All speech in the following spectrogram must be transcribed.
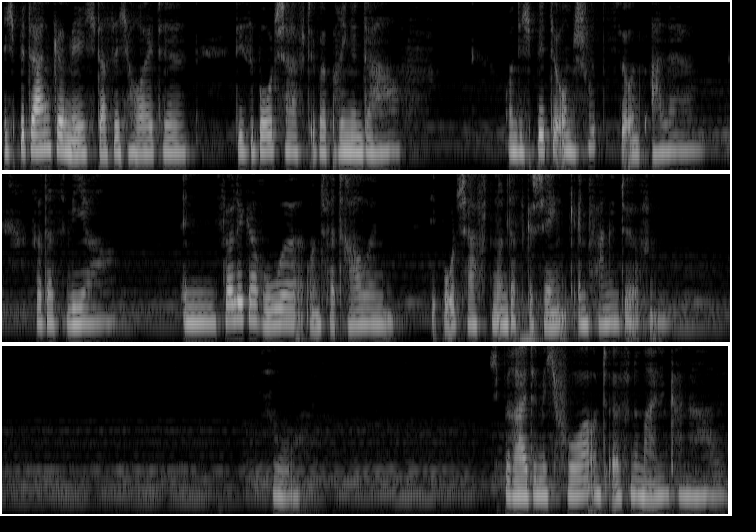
Ich bedanke mich, dass ich heute diese Botschaft überbringen darf. Und ich bitte um Schutz für uns alle, sodass wir in völliger Ruhe und Vertrauen die Botschaften und das Geschenk empfangen dürfen. So. Ich bereite mich vor und öffne meinen Kanal.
